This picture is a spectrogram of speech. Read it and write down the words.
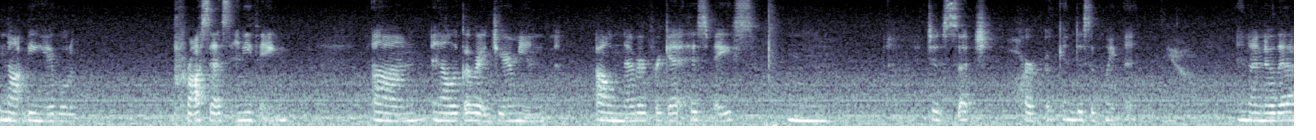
not being able to process anything. Um, and I look over at Jeremy and I'll never forget his face. Mm. Just such heartbroken disappointment. Yeah. and I know that I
